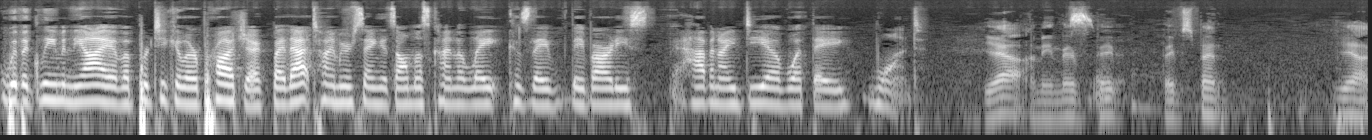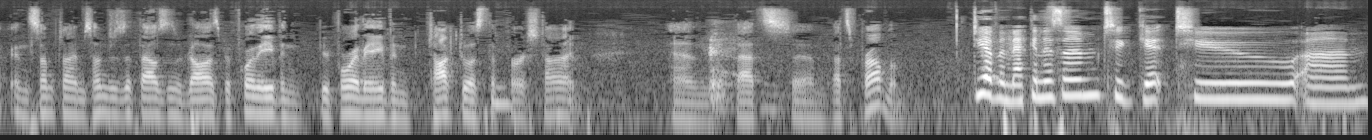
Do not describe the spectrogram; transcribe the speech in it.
with a gleam in the eye of a particular project. By that time, you're saying it's almost kind of late because they've they've already s- have an idea of what they want. Yeah, I mean they've they've, they've spent yeah, and sometimes hundreds of thousands of dollars before they even before they even talk to us the mm-hmm. first time, and that's um, that's a problem. Do you have a mechanism to get to? Um,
